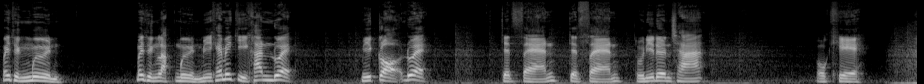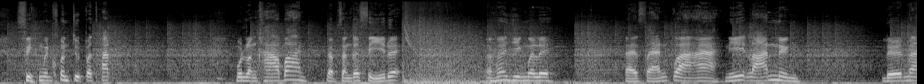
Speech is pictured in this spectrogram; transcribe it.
ไม่ถึงหมื่น ไม่ถึงหลักหมื่น มีแค่ไม่กี่ขั้นด้วย มีเกราะด้วยเจ็ดแสนเจ็ดแสนตัวนี้เดินช้า โอเคสิงเหมือนคนจุดประทัด บนหลังคาบ้านแบบสังกะสีด้วยอ่าฮะยิงมาเลย แปดแสนกว่าอะนี้ล้านหนึ่งเดินมา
